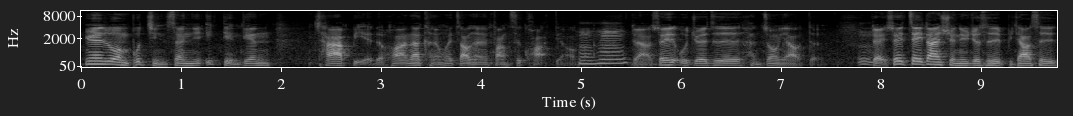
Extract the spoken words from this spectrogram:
因为如果你不谨慎，你一点点差别的话，那可能会造成房子垮掉。嗯哼，对啊，所以我觉得这是很重要的。嗯、对，所以这一段旋律就是比较是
